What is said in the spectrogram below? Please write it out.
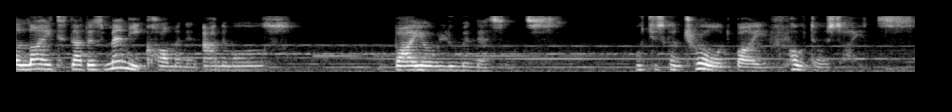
A light that is many common in animals, bioluminescence, which is controlled by photocytes.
